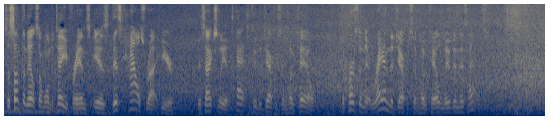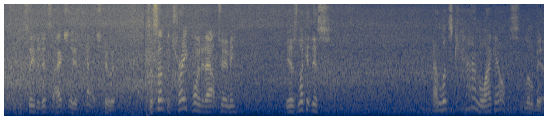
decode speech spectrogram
So something else I wanted to tell you, friends, is this house right here is actually attached to the Jefferson Hotel. The person that ran the Jefferson Hotel lived in this house. You can see that it's actually attached to it. So something Trey pointed out to me is look at this. That looks kind of like Elvis a little bit.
